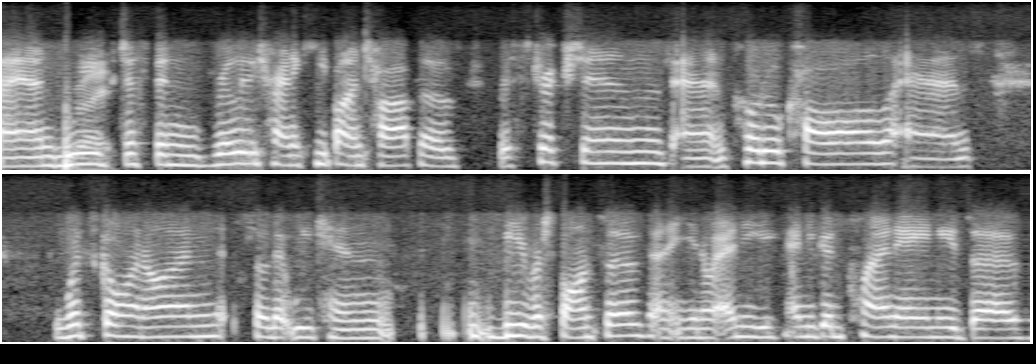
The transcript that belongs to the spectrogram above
And we've right. just been really trying to keep on top of restrictions and protocol and what's going on so that we can be responsive and you know any any good plan a needs a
